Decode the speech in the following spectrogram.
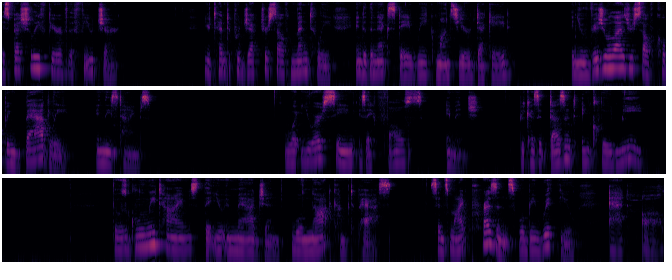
especially fear of the future. You tend to project yourself mentally into the next day, week, months, year, decade, and you visualize yourself coping badly in these times. What you are seeing is a false image because it doesn't include me. Those gloomy times that you imagine will not come to pass since my presence will be with you at all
